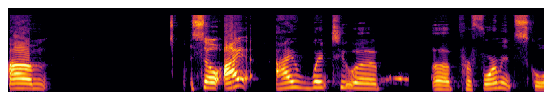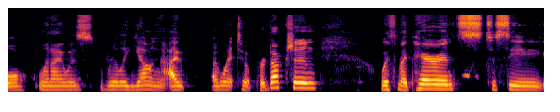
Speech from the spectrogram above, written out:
Um, so I I went to a a performance school when I was really young. I I went to a production with my parents to see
